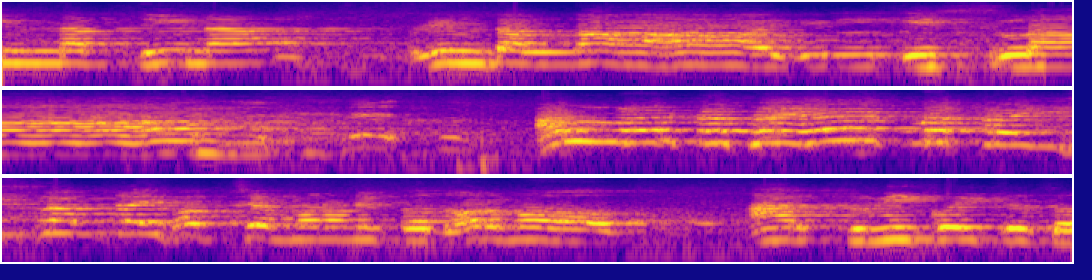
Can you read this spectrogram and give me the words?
ইন্নাদ দিনা ইসলাম। আল্লাহর কাছে একমাত্র ইসলামটাই হচ্ছে মনোনীত ধর্ম। আর তুমি কইতেছো,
